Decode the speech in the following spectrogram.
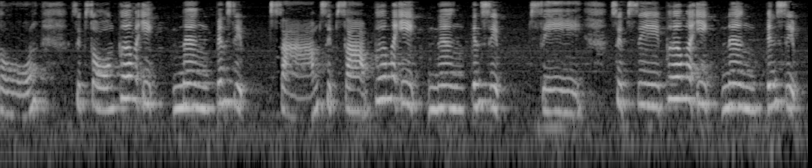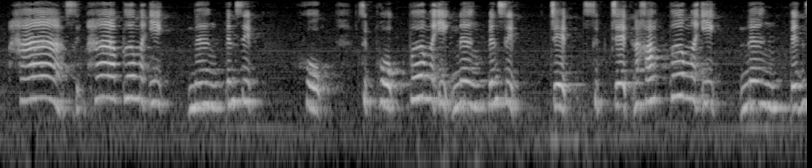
2 12 เพิ่มมาอีก 1 เป็น 10 3 13 เพิ่มมาอีก 1 เป็น 10 4 14 เพิ่มมาอีก 1 เป็น 10 5 15 เพิ่มมาอีก 1 เป็น 10 6 16 เพิ่มมาอีก 1 เป็น 10 7 17 นะคะ เพิ่มมาอีก 1 เป็น 18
